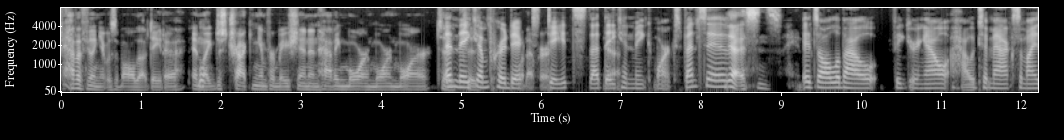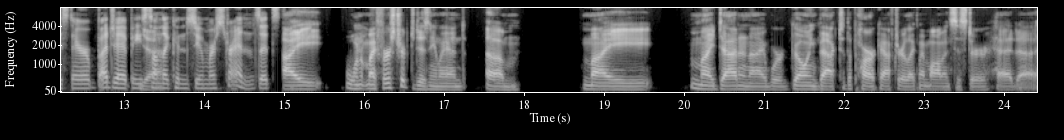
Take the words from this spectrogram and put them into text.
have a feeling it was all about data and Well- like just tracking information and having more and more and more to and they to- can predict whatever. dates that they can make more expensive yeah it's insane it's all about figuring out how to maximize their budget based on the consumer's trends. It's I when my first trip to Disneyland, um, my my dad and I were going back to the park after like my mom and sister had uh,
